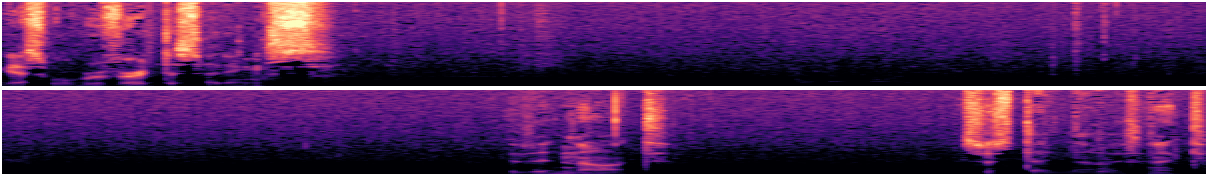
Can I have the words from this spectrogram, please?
Guess we'll revert the settings. Is it not? It's just dead now, isn't it?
